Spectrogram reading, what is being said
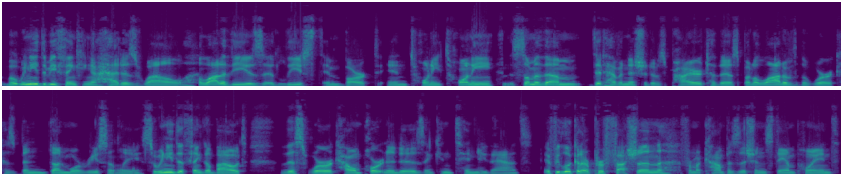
But we need to be thinking ahead as well. A lot of these at least embarked in 2020. Some of them did have initiatives prior to this, but a lot of the work has been done more recently. So we need to think about this work, how important it is, and continue that. If we look at our profession from a composition standpoint,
